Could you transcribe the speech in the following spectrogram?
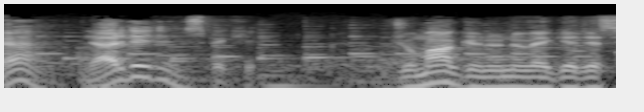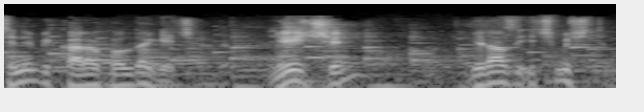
Ya, neredeydiniz peki? Cuma gününü ve gecesini bir karakolda geçirdim. Niçin? Biraz içmiştim.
